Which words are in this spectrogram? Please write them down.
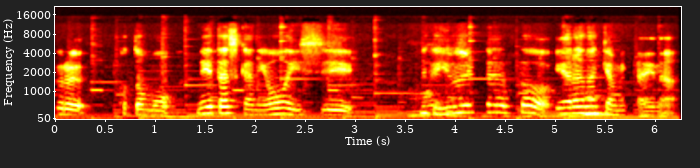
くることもね確かに多いしなんか言われちゃうとやらなきゃみたいな。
